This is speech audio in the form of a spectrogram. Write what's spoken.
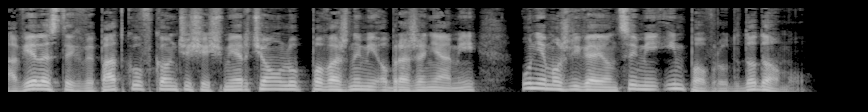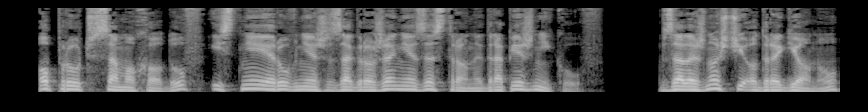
a wiele z tych wypadków kończy się śmiercią lub poważnymi obrażeniami uniemożliwiającymi im powrót do domu. Oprócz samochodów istnieje również zagrożenie ze strony drapieżników. W zależności od regionu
